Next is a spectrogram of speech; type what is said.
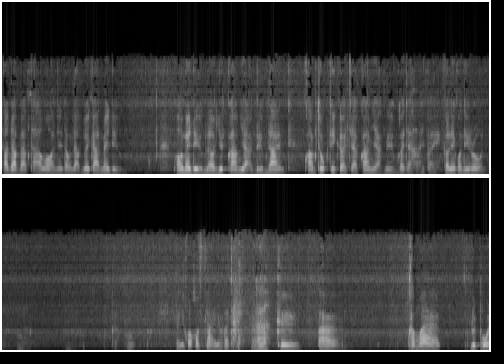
ถ้าดับแบบถาวรนี่ต้องดับด้วยการไม่ดื่ม พอไม่ดื่มแล้วหยุดความอยากดื่มได้ ความทุกข์ที่เกิดจากความอยากดื่มก็จะหายไป ก็เรียกว่านิโรธครับผมงั้นขอข้อสุดท้ายแล้วครับอาจารย์คืออ่าคำว่า หลุดพ้น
